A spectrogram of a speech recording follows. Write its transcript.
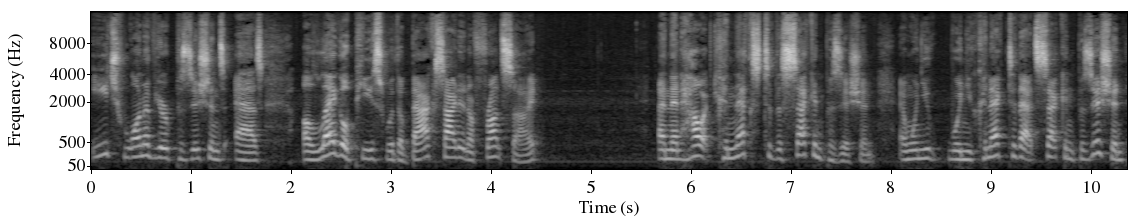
each one of your positions as a Lego piece with a backside and a front side, and then how it connects to the second position. And when you when you connect to that second position,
